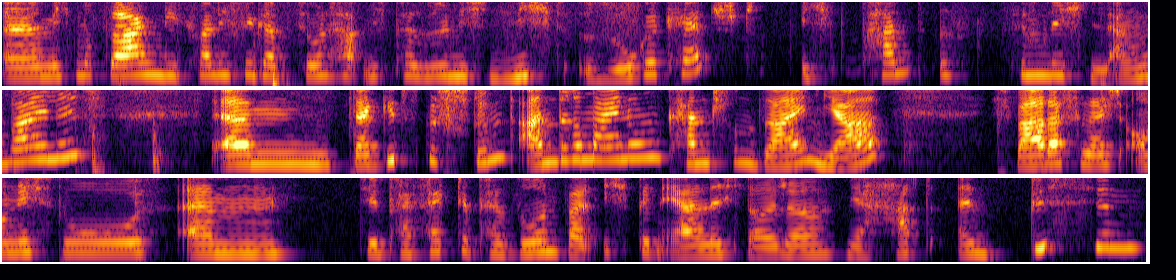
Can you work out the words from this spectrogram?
Ähm, ich muss sagen, die Qualifikation hat mich persönlich nicht so gecatcht. Ich fand es ziemlich langweilig. Ähm, da gibt es bestimmt andere Meinungen, kann schon sein, ja. Ich war da vielleicht auch nicht so ähm, die perfekte Person, weil ich bin ehrlich, Leute, mir hat ein bisschen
